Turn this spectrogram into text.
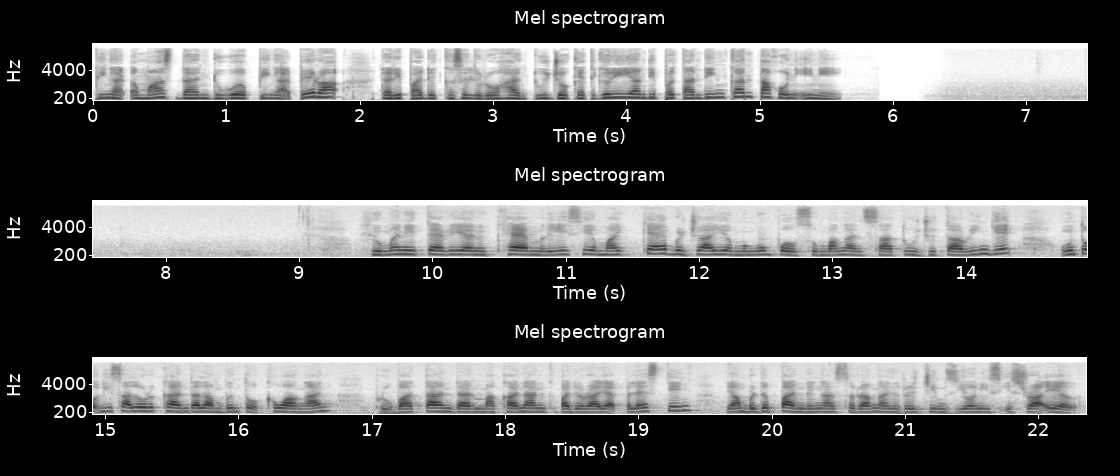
pingat emas dan 2 pingat perak daripada keseluruhan 7 kategori yang dipertandingkan tahun ini. Humanitarian Care Malaysia MyCare berjaya mengumpul sumbangan 1 juta ringgit untuk disalurkan dalam bentuk kewangan, perubatan dan makanan kepada rakyat Palestin yang berdepan dengan serangan rejim Zionis Israel.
